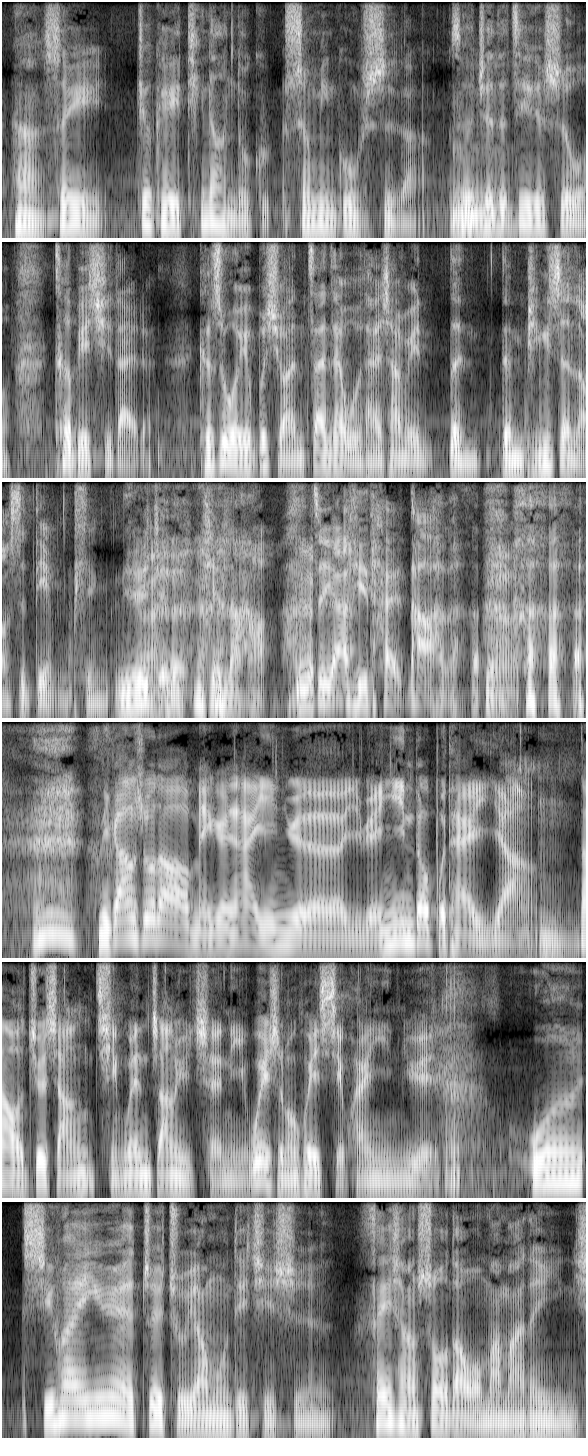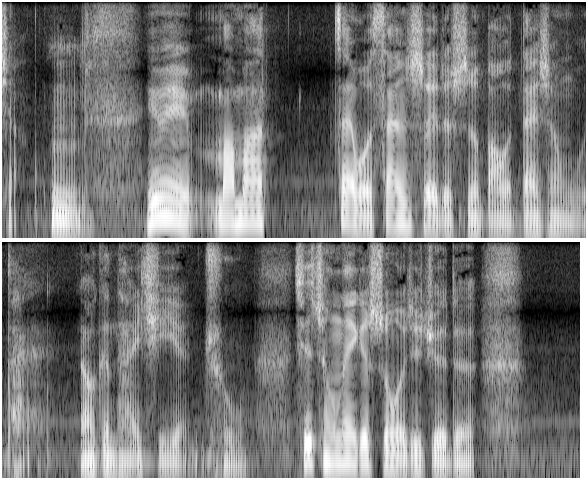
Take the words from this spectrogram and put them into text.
啊，所以就可以听到很多故生命故事啊，所以觉得这个是我特别期待的。可是我又不喜欢站在舞台上面等等评审老师点评，你会觉得天哪，这压力太大了。你刚刚说到每个人爱音乐的原因都不太一样，嗯，那我就想请问张雨晨，你为什么会喜欢音乐？我喜欢音乐最主要目的其实。非常受到我妈妈的影响，嗯，因为妈妈在我三岁的时候把我带上舞台，然后跟她一起演出。其实从那个时候我就觉得，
